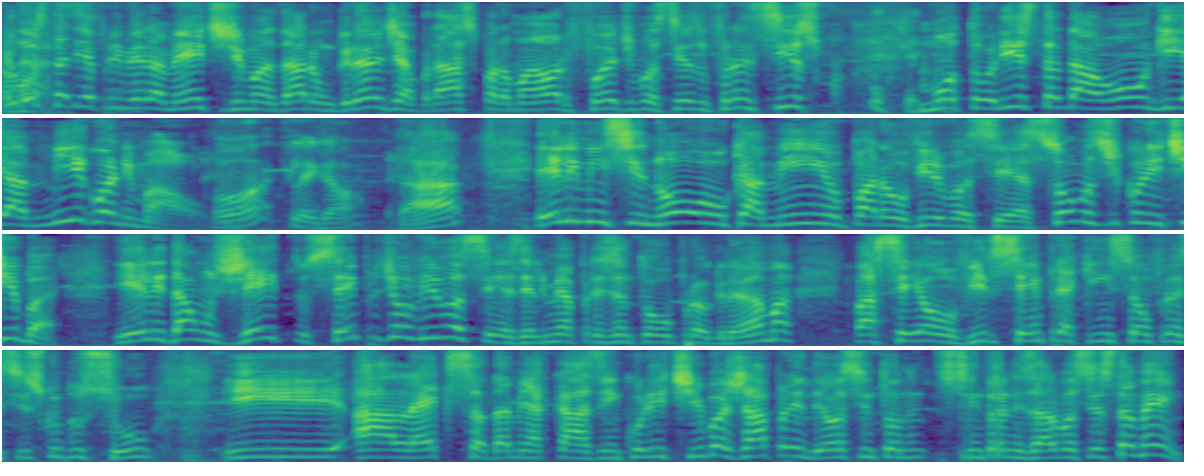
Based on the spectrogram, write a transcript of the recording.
Eu gostaria primeiramente de mandar um grande abraço para o maior fã de vocês, o Francisco, motorista da ONG e amigo animal Ó, que legal. tá? Ele me ensinou o caminho para ouvir vocês. Somos de Curitiba e ele dá um jeito sempre de ouvir vocês. Ele me apresentou o programa, passei a ouvir sempre aqui em São Francisco do Sul e a Alexa da minha casa em Curitiba já aprendeu a sinton- sintonizar vocês também.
